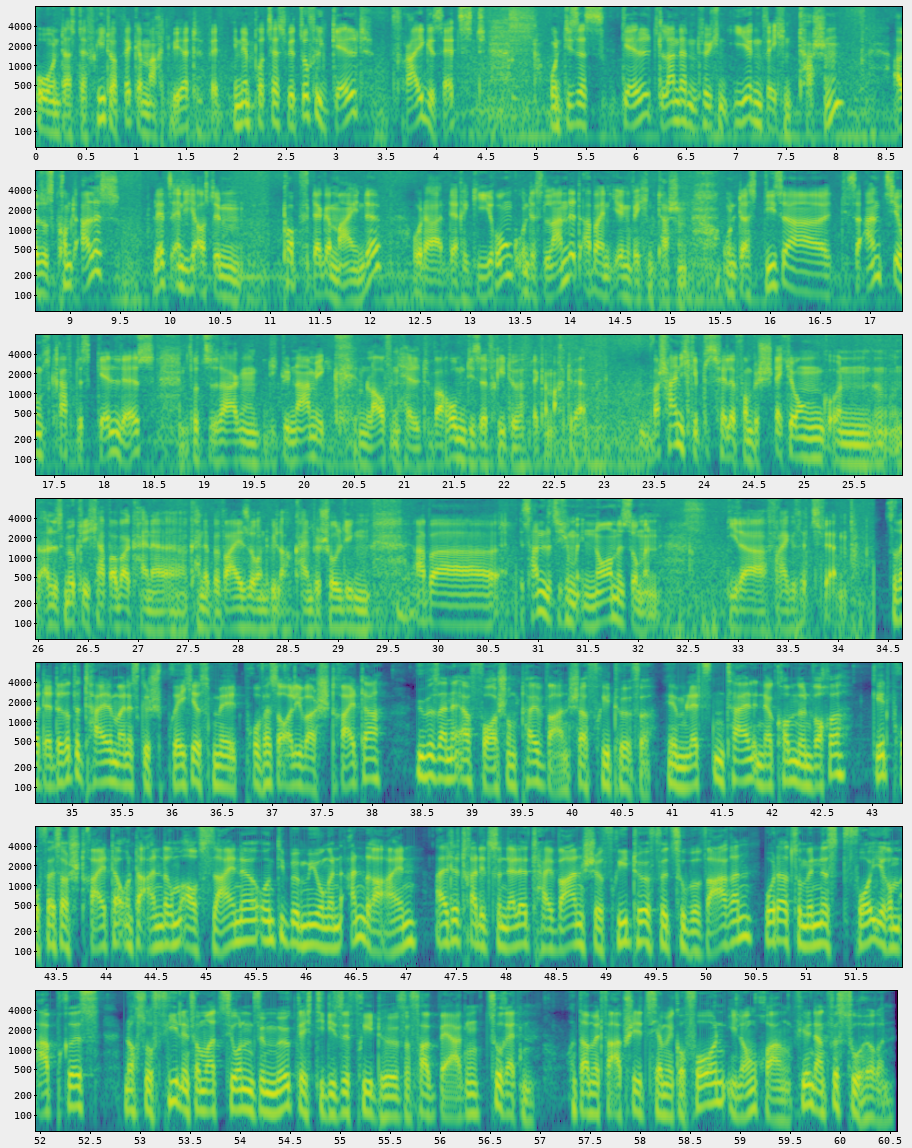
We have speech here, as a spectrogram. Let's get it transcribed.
und dass der Friedhof weggemacht wird, wird, in dem Prozess wird so viel Geld freigesetzt und dieses Geld landet natürlich in irgendwelchen Taschen. Also es kommt alles letztendlich aus dem Topf der Gemeinde oder der Regierung und es landet aber in irgendwelchen Taschen. Und dass dieser, diese Anziehungskraft des Geldes sozusagen die Dynamik im Laufen hält, warum diese Friedhöfe weggemacht werden. Wahrscheinlich gibt es Fälle von Bestechung und, und alles Mögliche. Ich habe aber keine, keine Beweise und will auch keinen beschuldigen. Aber es handelt sich um enorme Summen, die da freigesetzt werden. Soweit der dritte Teil meines Gespräches mit Professor Oliver Streiter über seine Erforschung taiwanischer Friedhöfe. Im letzten Teil in der kommenden Woche geht Professor Streiter unter anderem auf seine und die Bemühungen anderer ein, alte traditionelle taiwanische Friedhöfe zu bewahren oder zumindest vor ihrem Abriss noch so viel Informationen wie möglich, die diese Friedhöfe verbergen, zu retten. Und damit verabschiedet sich am Mikrofon Ilon Huang. Vielen Dank fürs Zuhören.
